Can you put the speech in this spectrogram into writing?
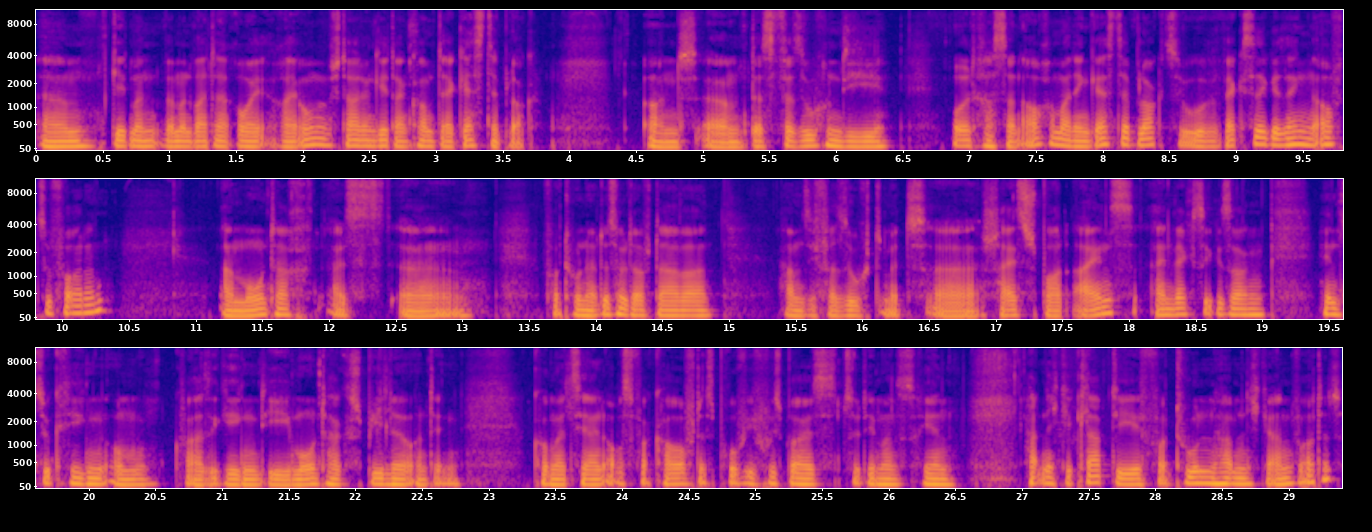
ähm, geht man, wenn man weiter reihum im Stadion geht, dann kommt der Gästeblock. Und ähm, das versuchen die Ultras dann auch immer den Gästeblock zu Wechselgesängen aufzufordern. Am Montag, als äh, Fortuna Düsseldorf da war, haben sie versucht, mit äh, Scheißsport 1 einen Wechselgesang hinzukriegen, um quasi gegen die Montagsspiele und den kommerziellen Ausverkauf des Profifußballs zu demonstrieren. Hat nicht geklappt, die Fortunen haben nicht geantwortet.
